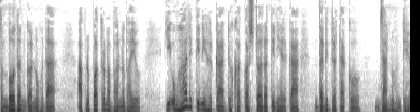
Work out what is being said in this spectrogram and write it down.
सम्बोधन गर्नुहुँदा आफ्नो पत्रमा भन्नुभयो कि उहाँले तिनीहरूका दुःख कष्ट र तिनीहरूका दरिद्रताको जान्नुहुन्थ्यो।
